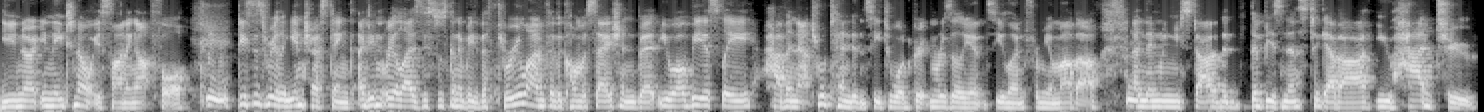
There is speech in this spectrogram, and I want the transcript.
you know, you need to know what you're signing up for. Mm. This is really interesting. I didn't realize this was going to be the through line for the conversation, but you obviously have a natural tendency toward grit and resilience you learned from your mother. Mm. And then when you started the business together, you had to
